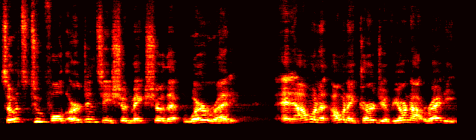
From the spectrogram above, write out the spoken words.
So it's twofold. Urgency should make sure that we're ready. And I want to I want to encourage you if you're not ready,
